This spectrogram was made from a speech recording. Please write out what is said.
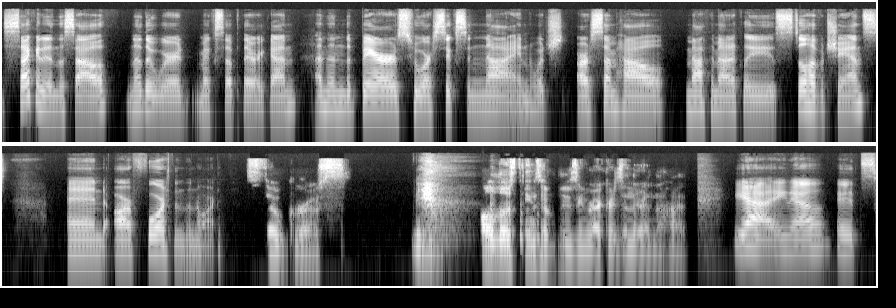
second in the South. Another weird mix up there again. And then the Bears, who are six and nine, which are somehow mathematically still have a chance, and are fourth in the North. So gross. Yeah. All those teams have losing records and they're in the hunt. yeah, you know, it's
